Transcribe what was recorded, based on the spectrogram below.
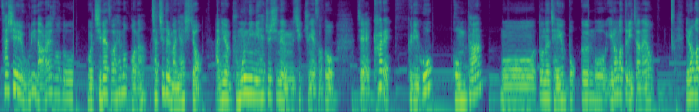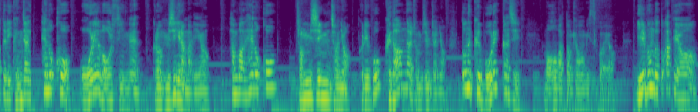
사실 우리나라에서도 뭐 집에서 해 먹거나 자취들 많이 하시죠? 아니면 부모님이 해주시는 음식 중에서도 이제 카레 그리고 곰탕 뭐 또는 제육볶음 뭐 이런 것들이 있잖아요. 이런 것들이 굉장히 해놓고 오래 먹을 수 있는 그런 음식이란 말이에요. 한번 해놓고 점심 저녁 그리고 그 다음날 점심 저녁 또는 그 모레까지 먹어봤던 경험이 있을 거예요. 일본도 똑같아요.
